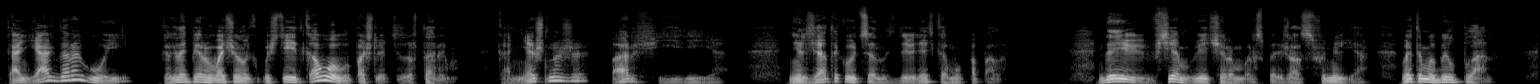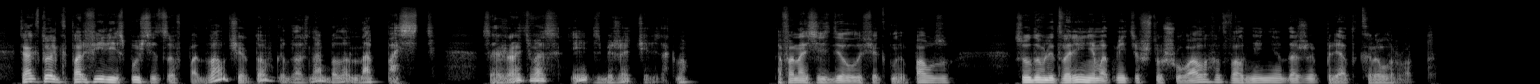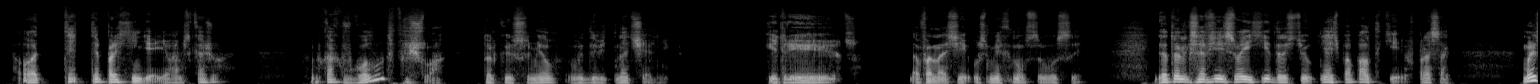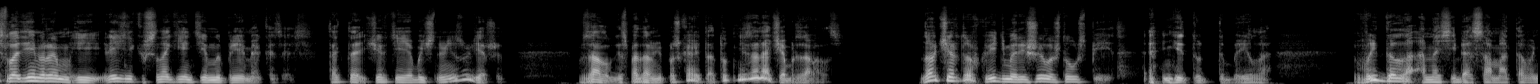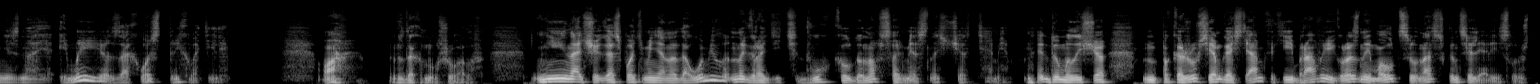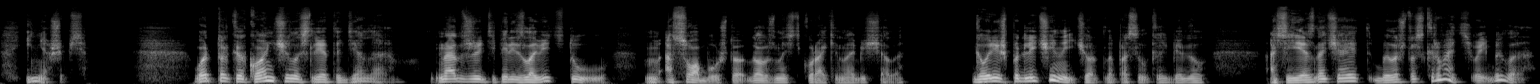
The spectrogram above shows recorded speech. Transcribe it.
Коньяк дорогой. Когда первый бочонок опустеет, кого вы пошлете за вторым? Конечно же, Порфирия. Нельзя такую ценность доверять, кому попало. Да и всем вечером распоряжался фамильяр. В этом и был план. Как только Порфирий спустится в подвал, чертовка должна была напасть, сожрать вас и сбежать через окно. Афанасий сделал эффектную паузу, с удовлетворением отметив, что Шувалов от волнения даже приоткрыл рот. — Вот это прохиндея, я вам скажу. Как в голову-то пришло? — только и сумел выдавить начальник. — Хитрец! Афанасий усмехнулся в усы. Да только со всей своей хитростью князь попал-таки в просак. Мы с Владимиром и Резников с Иннокентием на приеме оказались. Так-то чертей обычно внизу держат. В залу господам не пускают, а тут незадача образовалась. Но чертовка, видимо, решила, что успеет. Не тут-то было. Выдала она себя, сама того не зная, и мы ее за хвост прихватили. О, — вздохнул Шувалов. — Не иначе Господь меня надоумил наградить двух колдунов совместно с чертями. Думал еще, покажу всем гостям, какие бравые и грозные молодцы у нас в канцелярии служат. И не ошибся. Вот только кончилось ли это дело? Надо же теперь изловить ту особу, что должность Куракина обещала. Говоришь, под личиной черт на посылках бегал. А сие означает, было что скрывать. Ой, было.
